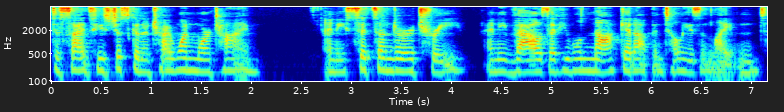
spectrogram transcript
decides he's just going to try one more time. And he sits under a tree and he vows that he will not get up until he's enlightened.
